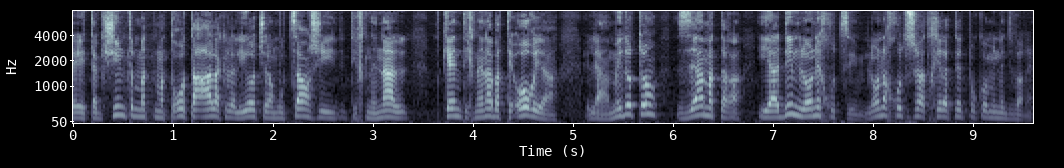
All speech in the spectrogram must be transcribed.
אה, תגשים את מטרות העל הכלליות של המוצר שהיא תכננה, כן, תכננה בתיאוריה להעמיד אותו, זה המטרה. יעדים לא נחוצים, לא נחוץ להתחיל לתת פה כל מיני דברים.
